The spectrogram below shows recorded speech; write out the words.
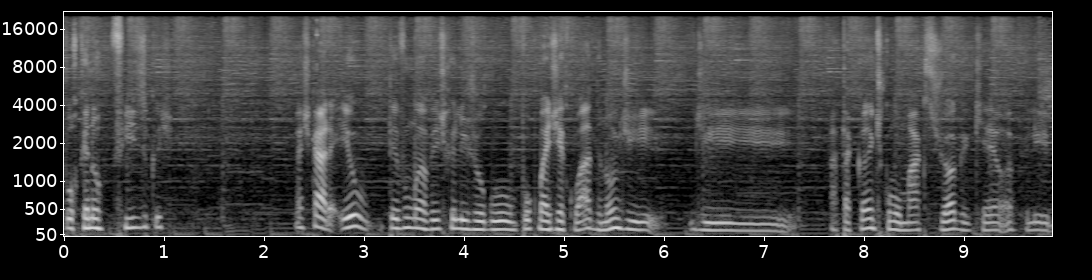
por que não físicas. Mas, cara, eu. Teve uma vez que ele jogou um pouco mais recuado, não de. de atacante como o Max joga, que é aquele.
